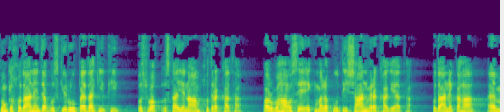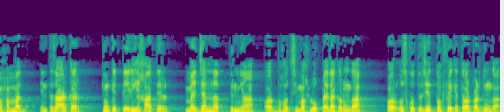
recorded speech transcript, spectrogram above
کیونکہ خدا نے جب اس کی روح پیدا کی تھی، اس وقت اس کا یہ نام خود رکھا تھا اور وہاں اسے ایک ملکوتی شان میں رکھا گیا تھا۔ خدا نے کہا، اے محمد، انتظار کر، کیونکہ تیری خاطر میں جنت، دنیا اور بہت سی مخلوق پیدا کروں گا اور اس کو تجھے تحفے کے طور پر دوں گا۔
